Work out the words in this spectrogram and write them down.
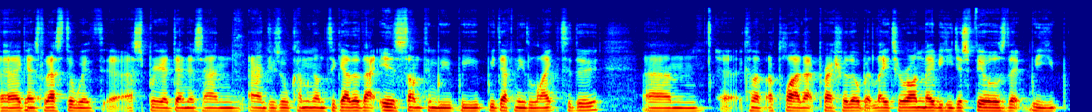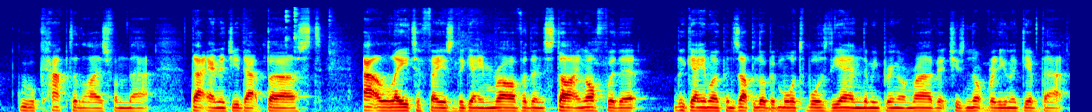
uh, against Leicester with uh, Asprilla, Dennis, and Andrews all coming on together. That is something we, we, we definitely like to do. um, uh, kind of apply that pressure a little bit later on. Maybe he just feels that we we will capitalize from that that energy, that burst at a later phase of the game rather than starting off with it. The game opens up a little bit more towards the end, and we bring on Rajovic, who's not really going to give that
